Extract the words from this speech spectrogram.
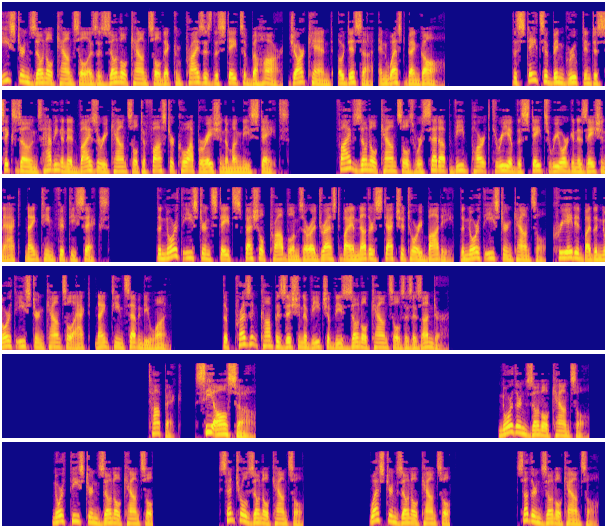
Eastern Zonal Council is a zonal council that comprises the states of Bihar, Jharkhand, Odisha, and West Bengal. The states have been grouped into six zones having an advisory council to foster cooperation among these states. Five zonal councils were set up vide Part 3 of the States Reorganization Act, 1956. The northeastern states' special problems are addressed by another statutory body, the Northeastern Council, created by the Northeastern Council Act, 1971. The present composition of each of these zonal councils is as under. See also. Northern Zonal Council. Northeastern Zonal Council. Central Zonal Council. Western Zonal Council. Southern Zonal Council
